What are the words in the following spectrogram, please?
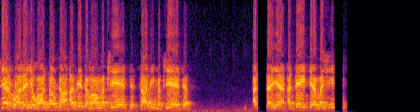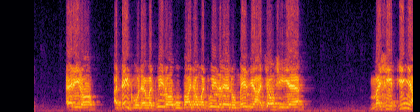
ပြတ်သွားတဲ့ယုတ်ဟာနောက်တာအသစ်တစ်ပါးမဖြစ်တဲ့ဇာတိမဖြစ်တဲ့အတ္တရဲ့အတိတ်တည်းမရှိ အဲ့ဒီတော့အတိတ်ကိုလည်းမတွေးတော့ဘူးဘာကြောင့်မတွေးသလဲလို့မေးစရာအကြောင်းရှိရဲ့မရှိပညာ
